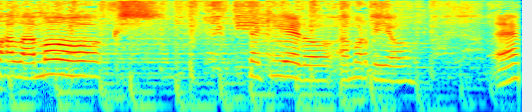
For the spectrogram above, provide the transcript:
Palamox, te quiero, amor mío. Eh?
